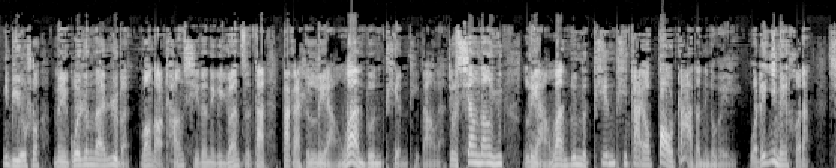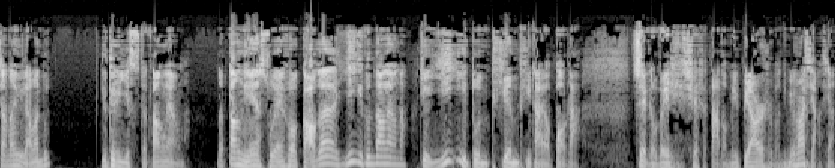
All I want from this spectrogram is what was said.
你比如说，美国扔在日本广岛长崎的那个原子弹，大概是两万吨 TNT 当量，就是相当于两万吨的 TNT 炸药爆炸的那个威力。我这一枚核弹相当于两万吨，就这个意思的当量嘛。那当年苏联说搞个一亿吨当量的，就一亿吨 TNT 炸药爆炸，这个威力确实大到没边儿，是吧？你没法想象，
